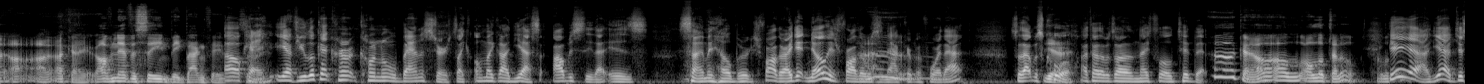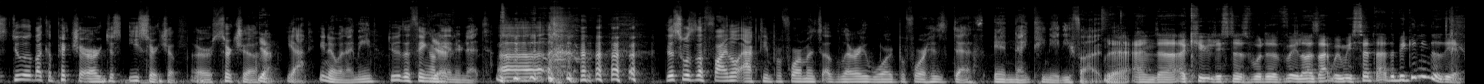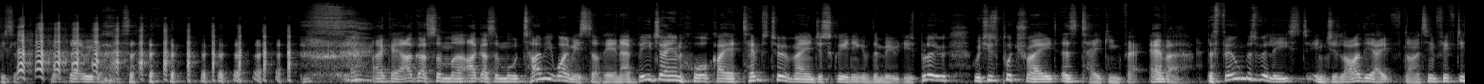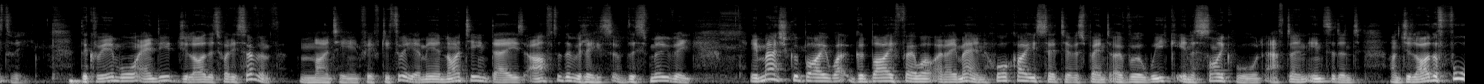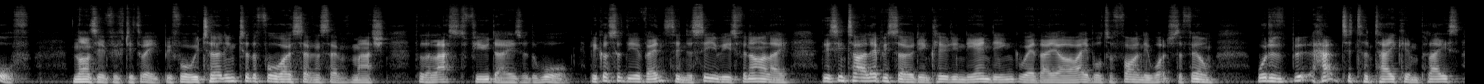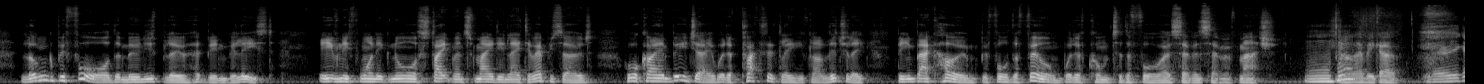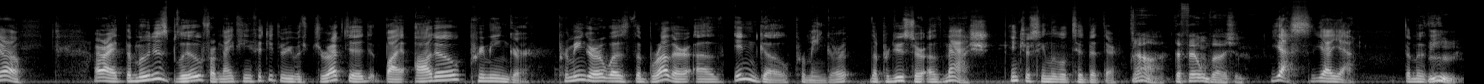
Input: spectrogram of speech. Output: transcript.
I, okay, I've never seen Big Bang Theory. okay, so- yeah. If you look at Col- Colonel Bannister, it's like, oh my god, yes, obviously that is Simon Helberg's father. I didn't know his father was an actor before that, so that was cool. Yeah. I thought it was a nice little tidbit. Oh, okay, I'll, I'll, I'll look that up. Look Yeah, yeah, yeah. Just do it like a picture, or just e-search him, or search a. Yeah. yeah. You know what I mean. Do the thing on Yeah. the internet. Uh, this was the final acting performance of Larry Ward before his death in 1985. Yeah, and uh, acute listeners would have realised that when we said that at the beginning of the episode. but there we go. okay, I got some. Uh, I got some more timey wimey stuff here. Now, BJ and Hawkeye attempt to arrange a screening of The Moon is Blue, which is portrayed as taking forever. The film was released in July the eighth, nineteen fifty-three. The Korean War ended July the twenty-seventh, nineteen fifty-three, a mere nineteen days after the release of this movie. In MASH Goodbye, Goodbye, Farewell and Amen, Hawkeye is said to have spent over a week in a psych ward after an incident on July the 4th 1953, before returning to the 4077 MASH for the last few days of the war. Because of the events in the series finale, this entire episode, including the ending where they are able to finally watch the film, would have had to have taken place long before The Moon is Blue had been released. Even if one ignores statements made in later episodes, Hawkeye and BJ would have practically, if not literally, been back home before the film would have come to the 4077 MASH. Mhm. Oh, there we go. There you go. All right, The Moon is Blue from 1953 was directed by Otto Preminger. Preminger was the brother of Ingo Preminger, the producer of MASH. Interesting little tidbit there. Ah, the film version. Yes, yeah, yeah. The movie. Mm,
